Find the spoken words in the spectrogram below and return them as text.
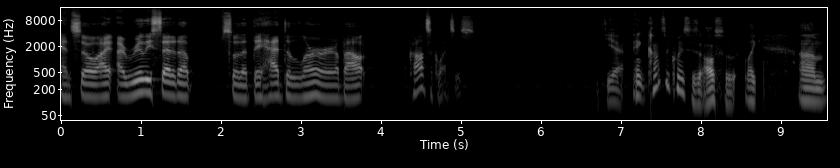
And so I, I really set it up so that they had to learn about consequences. Yeah, and consequences also like um,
